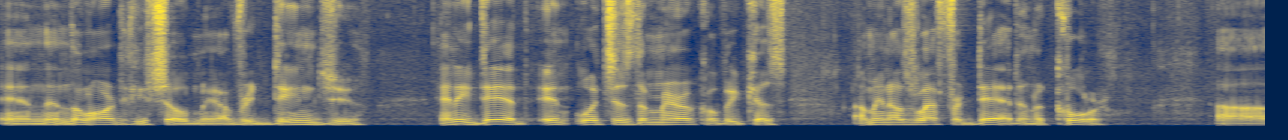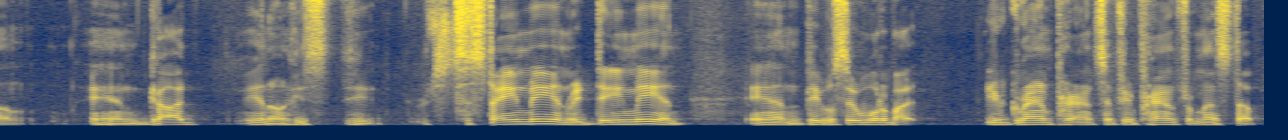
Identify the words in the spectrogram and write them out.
and then the Lord, He showed me I've redeemed you, and He did, and, which is the miracle because, I mean, I was left for dead in a cooler, um, and God, you know, He's He sustained me and redeemed me, and and people say, what about your grandparents? If your parents were messed up,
